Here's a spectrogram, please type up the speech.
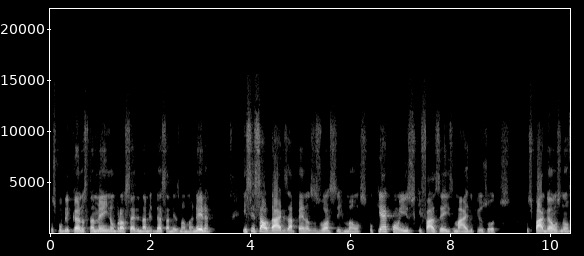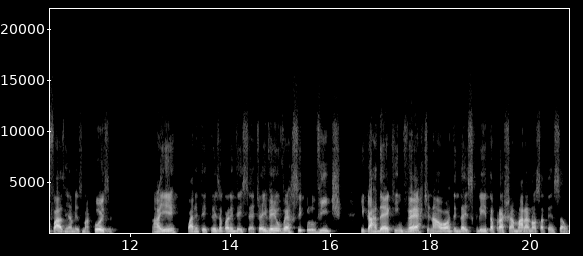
Os publicanos também não procedem dessa mesma maneira? E se saudardes apenas os vossos irmãos, o que é com isso que fazeis mais do que os outros? Os pagãos não fazem a mesma coisa? Aí 43 a 47. Aí veio o versículo 20, que Kardec inverte na ordem da escrita para chamar a nossa atenção.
